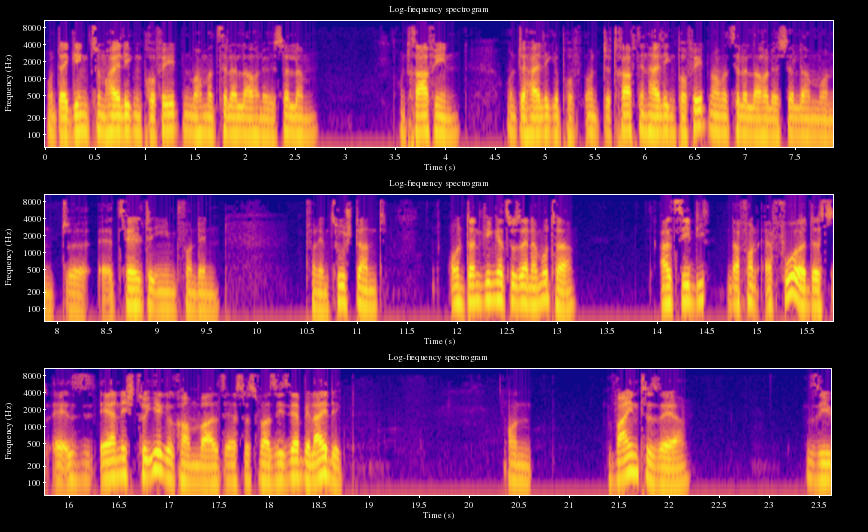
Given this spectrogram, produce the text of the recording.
Und er ging zum heiligen Propheten Muhammad und traf ihn und der heilige und er traf den heiligen Propheten Muhammad sallallahu alaihi wasallam und äh, erzählte ihm von den von dem Zustand. Und dann ging er zu seiner Mutter. Als sie dies davon erfuhr dass er, er nicht zu ihr gekommen war als erstes war sie sehr beleidigt und weinte sehr. Sie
